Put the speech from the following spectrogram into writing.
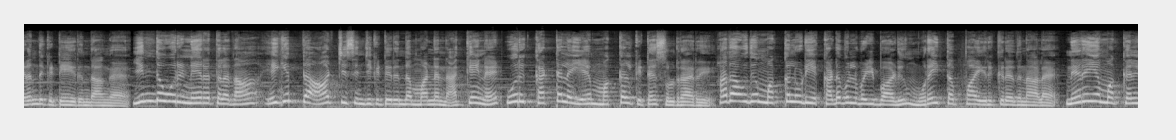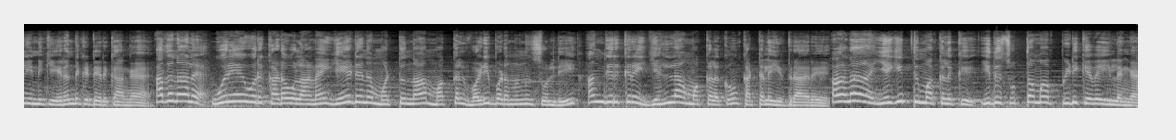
இறந்துகிட்டே இருந்தாங்க. இந்த ஒரு நேரத்துல தான் எகிப்த ஆட்சி செஞ்சுக்கிட்டு இருந்த மன்னன் அக்கைனட் ஒரு கட்டளைய மக்கள் கிட்ட சொல்றாரு. அதாவது மக்களுடைய கடவுள் வழிபாடு முறை தப்பா இருக்கிறதுனால நிறைய மக்கள் இன்னைக்கு இறந்துகிட்டு இருக்காங்க. அதனால ஒரே ஒரு கடவுளான ஏடனை மட்டும்தான் மக்கள் வழிபடணும்னு சொல்லி அங்க இருக்கிற எல்லா மக்களுக்கும் கட்டளையிடுறாரு. ஆனா எகிப்து மக்களுக்கு இது சுத்தமா பிடிக்கவே இல்லைங்க.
